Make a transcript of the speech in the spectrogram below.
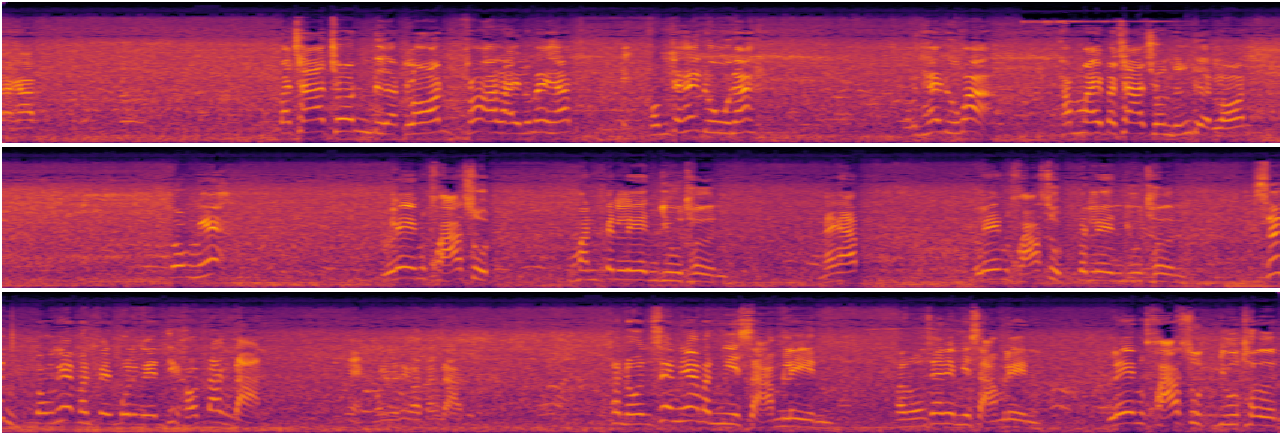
นะครับ ประชาชนเดือดร้อนเพราะอะไรรู้ไหมครับ ผมจะให้ดูนะ ผมให้ดูว่าทำไมประชาชนถึงเดือดร้อน ตรงเนี้ยเลนขวาสุดมันเป็นเลนยูเทิร์นนะครับ เลนขวาสุดเป็นเลนยูเทิร์นซึ่งตรงเนี้ยมันเป็นบริเวณที่เขาตั้งด่านเนี่ยบริเวณที่เขาตั้งด่าน ถนนเส้นเนี้ยมันมีสามเลน ถนนเส้นนี้มีสามเลน เลนขวาสุดยูเทิร์น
